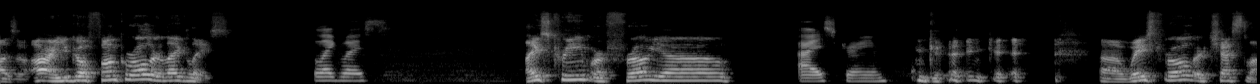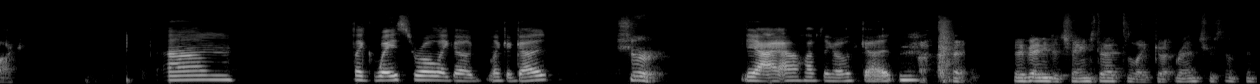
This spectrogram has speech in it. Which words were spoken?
awesome. All right, you go funk roll or leg lace? Leg lace. Ice cream or froyo? Ice cream. Good, good. Uh, waist roll or chest lock? Um, like waist roll, like a like a gut. Sure. Yeah, I'll have to go with gut. Okay. Maybe I need to change that to like gut wrench or something.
